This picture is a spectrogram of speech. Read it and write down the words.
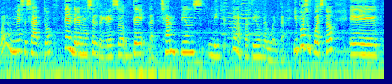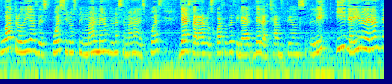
bueno, un mes exacto, tendremos el regreso de la Champions League con los partidos de vuelta. Y por supuesto, eh, cuatro días después, si no estoy mal, menos de una semana después, ya estarán los cuartos de final de la Champions League. Y de ahí en adelante,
